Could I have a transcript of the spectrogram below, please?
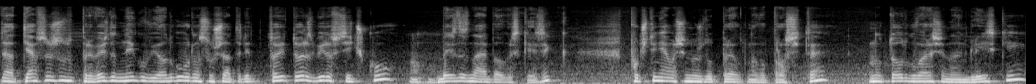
да, тя всъщност превежда негови отговор на слушателите. Той, той разбира всичко, uh-huh. без да знае български язик. Почти нямаше нужда от превод на въпросите, но той отговаряше на английски,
